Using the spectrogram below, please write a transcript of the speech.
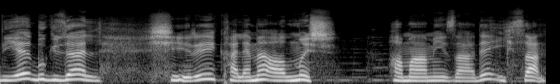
diye bu güzel şiiri kaleme almış Hamamizade İhsan.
